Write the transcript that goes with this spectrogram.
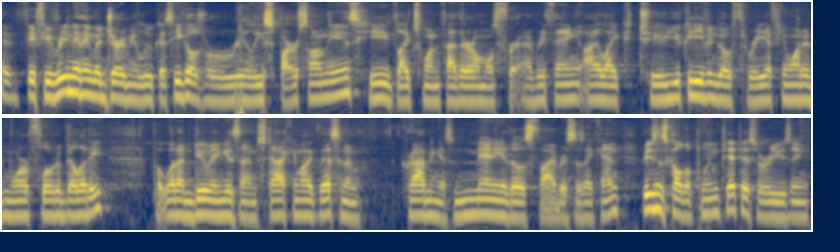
If, if you read anything with Jeremy Lucas, he goes really sparse on these. He likes one feather almost for everything. I like two. You could even go three if you wanted more floatability. But what I'm doing is I'm stacking like this and I'm grabbing as many of those fibers as I can. The reason it's called a plume tip is we're using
